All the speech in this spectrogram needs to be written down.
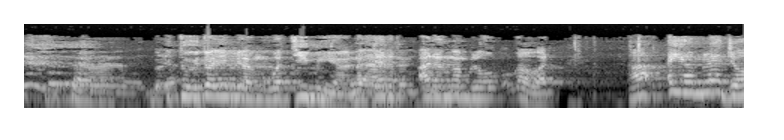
Eh, itu itu aja bilang buat Jimmy ya. Nanti Ya, ada, ada ngambil rokok kawan. Hah? Eh ambil aja.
